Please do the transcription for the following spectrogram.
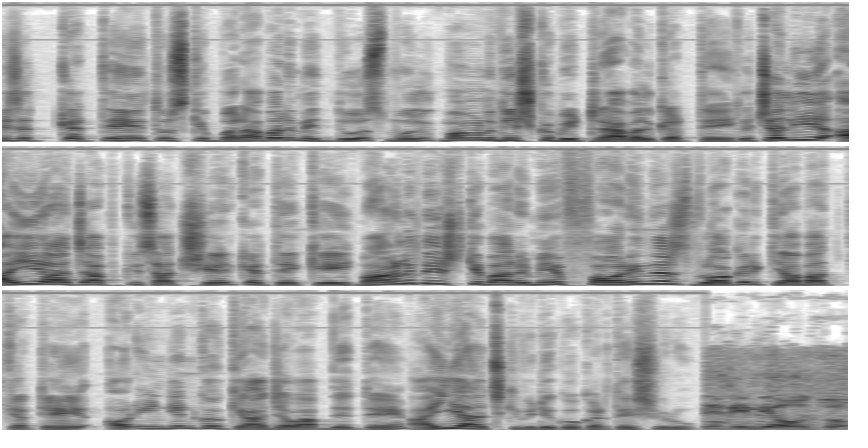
विज़िट करते हैं तो उसके बराबर में दोस्त मुल्क बांग्लादेश को भी ट्रैवल करते हैं तो चलिए आइए आज आपके साथ शेयर करते हैं कि बांग्लादेश के बारे में फॉरेनर्स ब्लॉगर क्या बात करते हैं और इंडियन को क्या जवाब देते हैं आइए आज की वीडियो को करते हैं शुरू India also?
